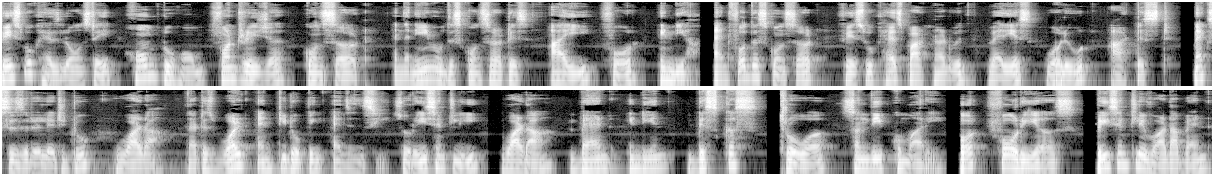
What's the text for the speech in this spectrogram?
Facebook has launched a home to home fundraiser concert and the name of this concert is I for India. And for this concert, Facebook has partnered with various Bollywood artists. Next is related to WADA that is World Anti-Doping Agency. So recently, WADA banned Indian discus thrower Sandeep Kumari for 4 years. Recently, WADA banned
